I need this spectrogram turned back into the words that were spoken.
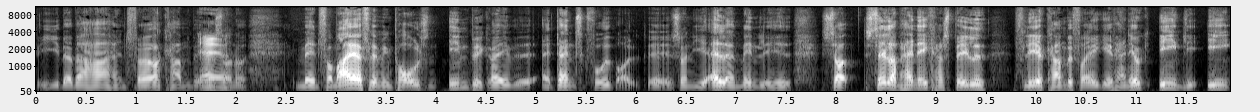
i, hvad, hvad har han, 40 kampe Ja, eller ja. sådan noget. Men for mig er Flemming Poulsen indbegrebet af dansk fodbold, øh, sådan i al almindelighed. Så selvom han ikke har spillet flere kampe for AGF, han er jo ikke egentlig, en,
